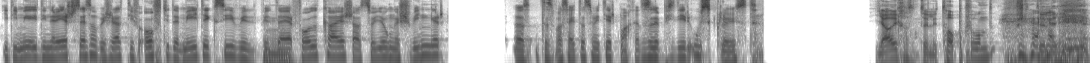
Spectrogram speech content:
in, in deiner ersten Saison bist du relativ oft in den Medien gewesen, weil, weil mhm. der Erfolg hast als so junger Schwinger. Das, das, was hat das mit dir gemacht? Hat das etwas in dir ausgelöst? Ja, ich habe es natürlich top gefunden. Das ist natürlich,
